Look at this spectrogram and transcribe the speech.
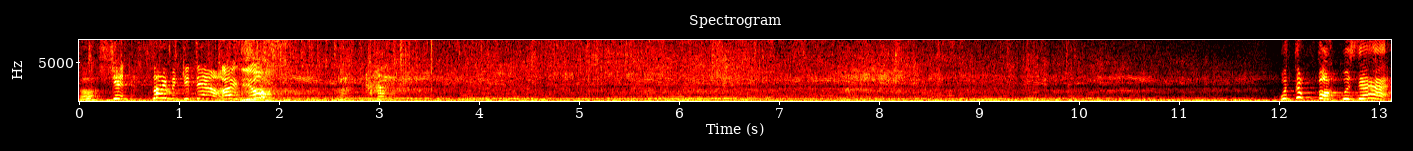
Huh? Shit! Simon, get down! ¡Ay, Dios! What the fuck was that?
